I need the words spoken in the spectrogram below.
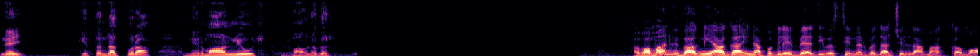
નહીં. કેતન રાજપુરા નિર્માણ ન્યૂઝ ભાવનગર. હવામાન વિભાગની આગાહીના પગલે બે દિવસથી નર્મદા જિલ્લામાં કમો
